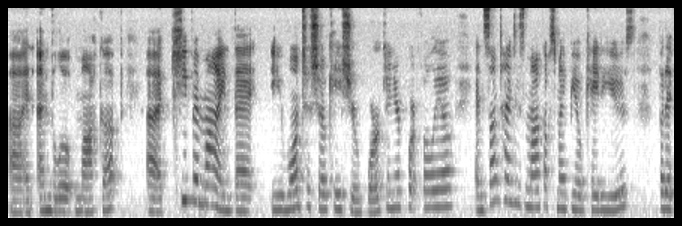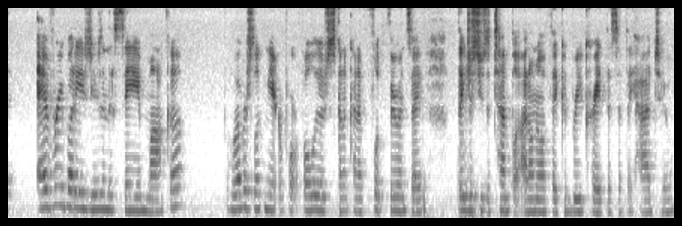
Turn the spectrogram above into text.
uh, an envelope mock-up. Uh, keep in mind that you want to showcase your work in your portfolio, and sometimes these mock-ups might be okay to use, but if everybody's using the same mock-up, whoever's looking at your portfolio is just going to kind of flip through and say, they just use a template. I don't know if they could recreate this if they had to.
